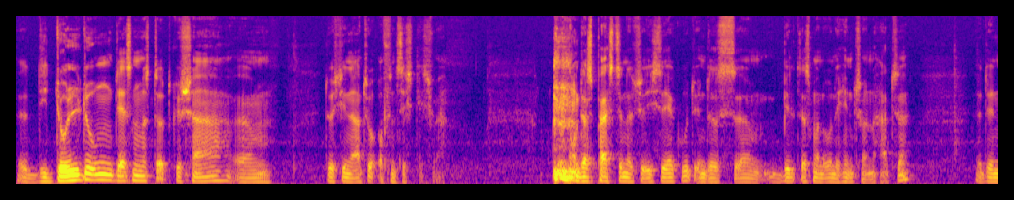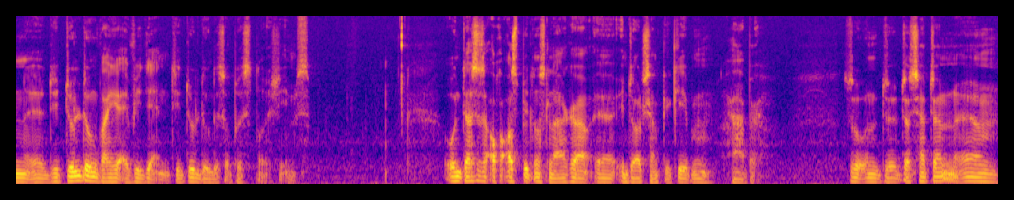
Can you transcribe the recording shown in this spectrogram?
die Duldung dessen, was dort geschah, ähm, durch die NATO offensichtlich war. Und das passte natürlich sehr gut in das ähm, Bild, das man ohnehin schon hatte. Denn äh, die Duldung war ja evident, die Duldung des Obristenregimes. Und dass es auch Ausbildungslager äh, in Deutschland gegeben habe. So, und äh, das hat dann ähm,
